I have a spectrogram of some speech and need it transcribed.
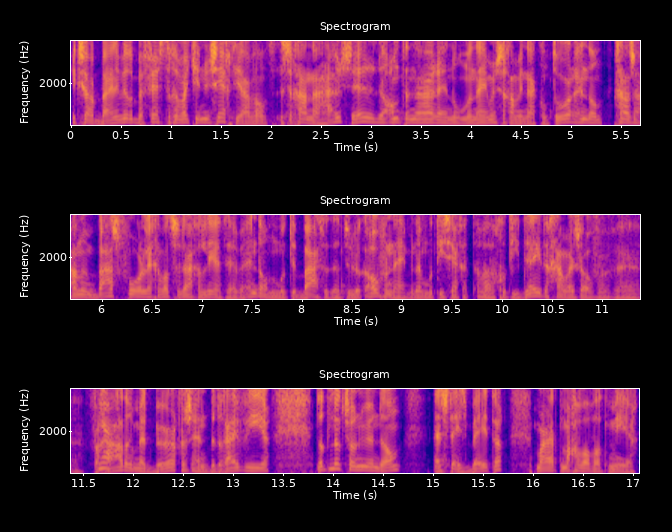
ik zou het bijna willen bevestigen wat je nu zegt. Ja, want ze gaan naar huis, hè, de ambtenaren en de ondernemers. Ze gaan weer naar kantoor. En dan gaan ze aan hun baas voorleggen wat ze daar geleerd hebben. En dan moet de baas het natuurlijk overnemen. Dan moet hij zeggen, dat was een goed idee. Daar gaan we eens over uh, vergaderen met burgers en bedrijven hier. Dat lukt zo nu en dan. En steeds beter. Maar het mag wel wat meer.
